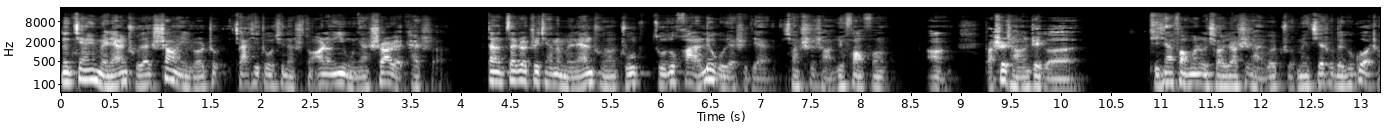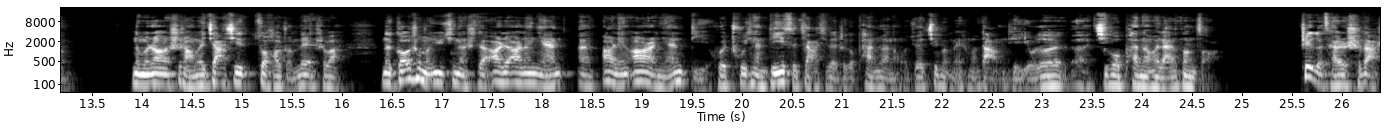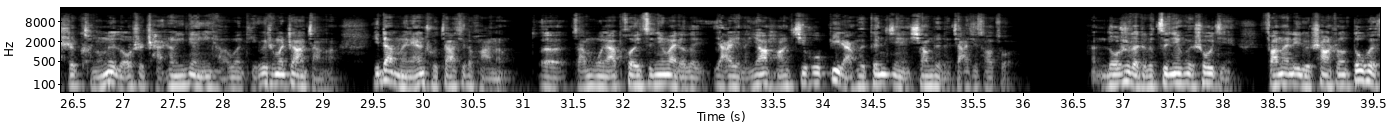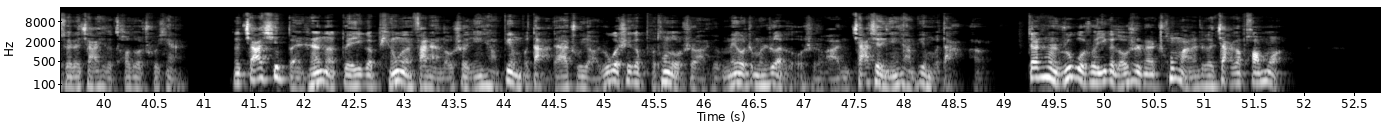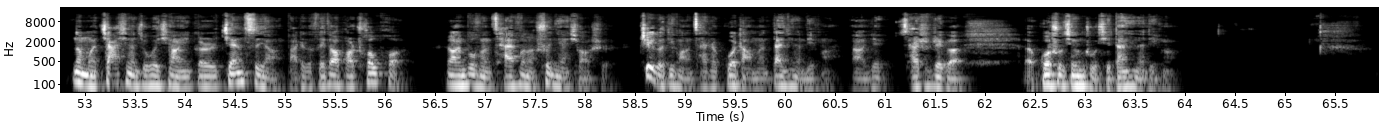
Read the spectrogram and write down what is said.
那鉴于美联储在上一轮周加息周期呢是从二零一五年十二月开始的，但在这之前呢，美联储呢足足足花了六个月时间向市场去放风啊，把市场这个提前放风这个消息让市场有个准备接受的一个过程。那么让市场为加息做好准备是吧？那高盛的预期呢是在二零二零年，嗯，二零二二年底会出现第一次加息的这个判断呢，我觉得基本没什么大问题。有的呃机构判断会来得更早，这个才是实打实可能对楼市产生一定影响的问题。为什么这样讲呢？一旦美联储加息的话呢，呃，咱们国家迫于资金外流的压力呢，央行几乎必然会跟进相对的加息操作，楼市的这个资金会收紧，房贷利率上升都会随着加息的操作出现。那加息本身呢，对一个平稳发展楼市的影响并不大。大家注意啊，如果是一个普通楼市啊，就没有这么热的楼市的话，你加息的影响并不大啊。但是呢，如果说一个楼市里面充满了这个价格泡沫，那么加息呢就会像一根尖刺一样，把这个肥皂泡戳破，让一部分财富呢瞬间消失。这个地方才是郭掌门担心的地方啊，也才是这个呃郭树清主席担心的地方。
